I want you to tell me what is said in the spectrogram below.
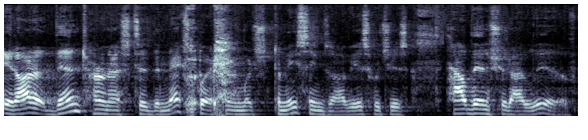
it ought to then turn us to the next question, which to me seems obvious, which is how then should I live?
